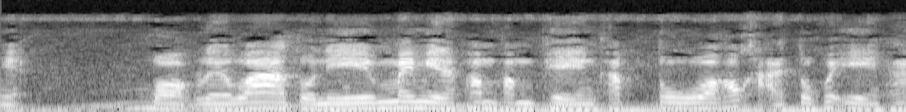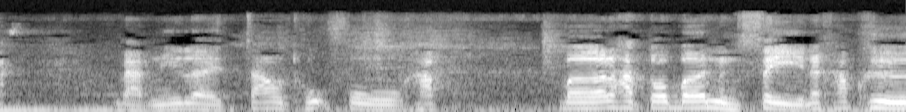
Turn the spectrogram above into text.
เนี่ยบอกเลยว่าตัวนี้ไม่มีอะไรพัมพัมเพลงครับ ตัวเขาขายตัวเขาเองฮะแบบนี้เลยเจ้าทุฟูครับ เบอร์รหัสตัวเบอร์หนึ่งสี่นะครับ คือ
